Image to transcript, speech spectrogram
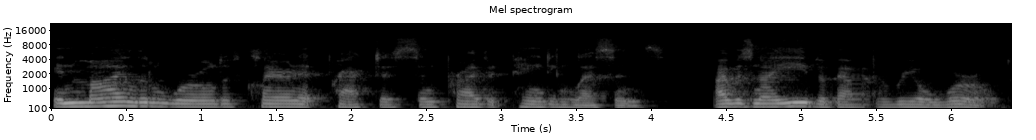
in my little world of clarinet practice and private painting lessons, I was naive about the real world,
